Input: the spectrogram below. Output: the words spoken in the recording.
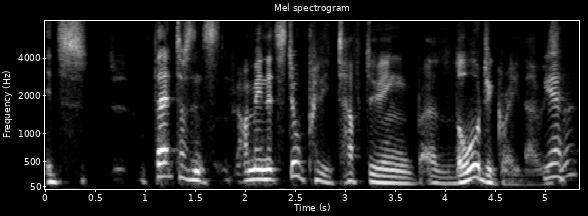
it's that doesn't i mean it's still pretty tough doing a law degree though isn't yeah. it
